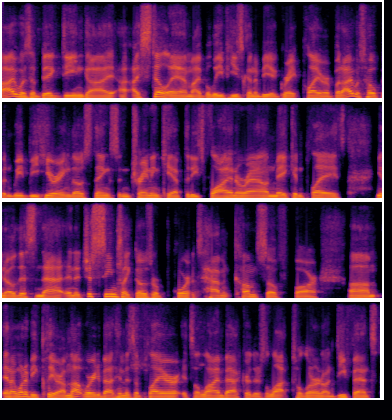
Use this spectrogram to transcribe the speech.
I was a big Dean guy. I, I still am. I believe he's going to be a great player, but I was hoping we'd be hearing those things in training camp that he's flying around, making plays, you know, this and that. And it just seems like those reports haven't come so far. Um, and I want to be clear, I'm not worried about him as a player. It's a linebacker. There's a lot to learn on defense.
